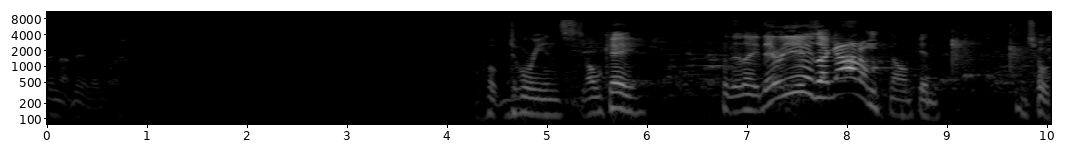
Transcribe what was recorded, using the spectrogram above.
They're not there no more. I hope Dorian's okay. They're like, there he is, I got him. No, I'm kidding. I'm joking.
